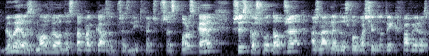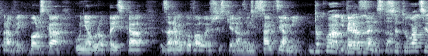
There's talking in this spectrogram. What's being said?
były rozmowy o dostawach gazu przez Litwę czy przez Polskę, wszystko szło dobrze, aż nagle doszło właśnie do tej krwawej rozprawy i Polska, Unia Europejska zareagowały wszystkie razem z sankcjami. Dokładnie. I teraz zemsta. Sytuacja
